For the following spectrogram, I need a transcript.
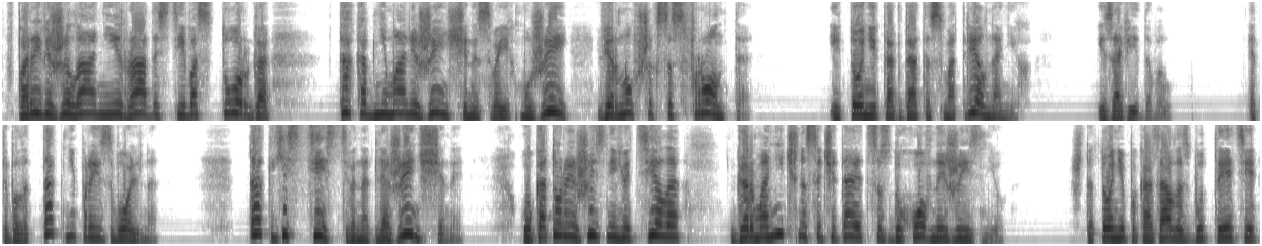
в порыве желания, радости и восторга. Так обнимали женщины своих мужей, вернувшихся с фронта. И Тони когда-то смотрел на них и завидовал. Это было так непроизвольно, так естественно для женщины, у которой жизнь ее тела гармонично сочетается с духовной жизнью, что Тони показалось, будто эти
